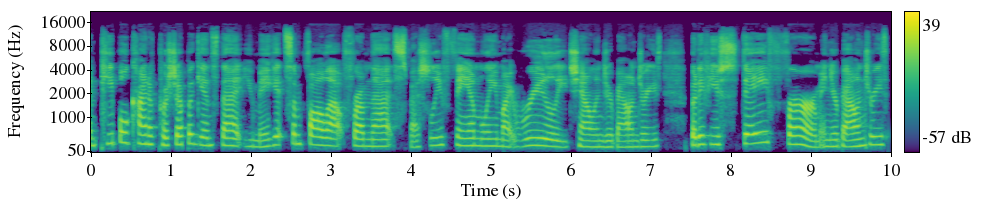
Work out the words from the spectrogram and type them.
And people kind of push up against that. You may get some fallout from that, especially family might really challenge your boundaries. But if you stay firm in your boundaries,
